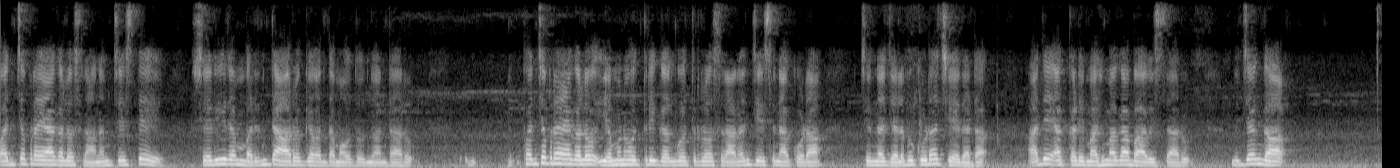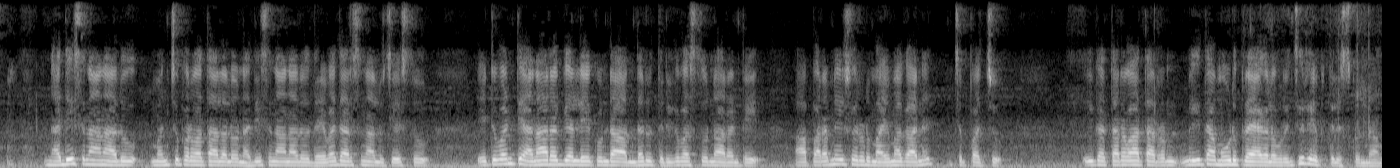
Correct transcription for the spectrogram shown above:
పంచప్రయాగలో స్నానం చేస్తే శరీరం మరింత ఆరోగ్యవంతం అవుతుంది అంటారు. పంచప్రయాగలో యమునోత్రి గంగోత్రిలో స్నానం చేసినా కూడా చిన్న జలుబు కూడా చేయదట. అదే అక్కడి మహిమగా భావిస్తారు. నిజంగా నదీ స్నానాలు మంచు పర్వతాలలో నదీ స్నానాలు దైవ దర్శనాలు చేస్తూ ఎటువంటి అనారోగ్యం లేకుండా అందరూ తిరిగి వస్తున్నారంటే ఆ పరమేశ్వరుడు మహిమగానే చెప్పచ్చు. ఇక తర్వాత మిగతా మూడు ప్రయాగాల గురించి రేపు తెలుసుకుందాం.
